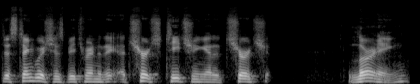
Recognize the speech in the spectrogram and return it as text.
distinguishes between a, a church teaching and a church learning.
